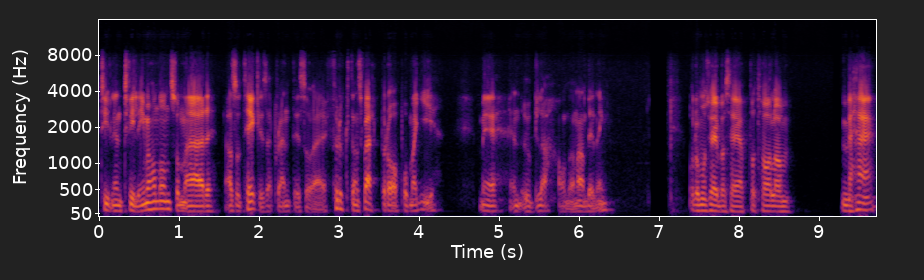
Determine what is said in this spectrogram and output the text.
tydligen tvilling med honom som är alltså Teklis apprentice och är fruktansvärt bra på magi. Med en uggla av någon anledning. Och då måste jag bara säga på tal om Mähä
